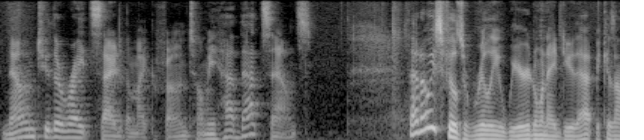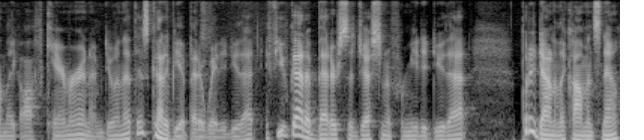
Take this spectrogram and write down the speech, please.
Now I'm to the right side of the microphone. Tell me how that sounds. That always feels really weird when I do that because I'm like off camera and I'm doing that. There's got to be a better way to do that. If you've got a better suggestion for me to do that, put it down in the comments now.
